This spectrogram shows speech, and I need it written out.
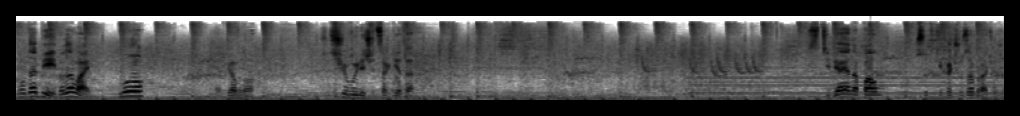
Ну добей, ну давай. Ну. Это говно. Сейчас еще вылечится где-то. Тебя я напал все-таки хочу забрать уже.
